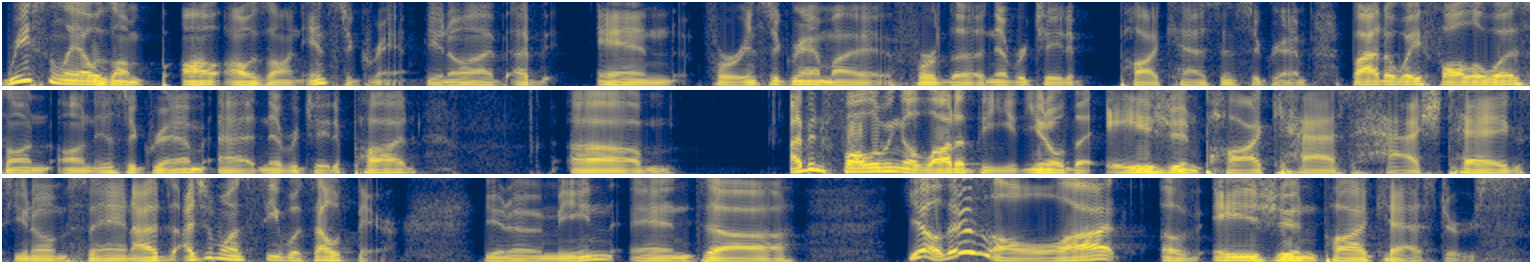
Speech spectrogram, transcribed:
recently I was on I was on Instagram, you know, I, I and for Instagram I for the Never Jaded podcast Instagram. By the way, follow us on on Instagram at Never Jaded Pod. Um I've been following a lot of the, you know, the Asian podcast hashtags, you know what I'm saying? I, I just want to see what's out there. You know what I mean? And uh yo, there's a lot of Asian podcasters.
